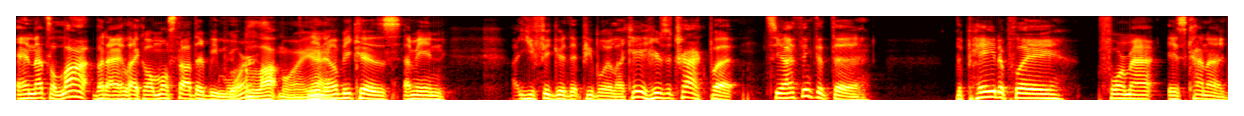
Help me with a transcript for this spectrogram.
and that's a lot. But I like almost thought there'd be more a lot more. Yeah, you know because i mean you figured that people are like hey here's a track but see i think that the the pay to play format is kind of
